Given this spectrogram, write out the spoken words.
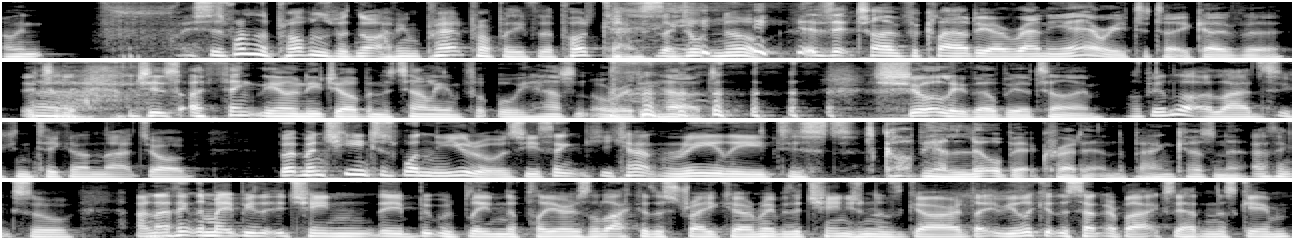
I mean, This is one of the problems with not having prepped properly for the podcast. Is I don't know. is it time for Claudio Ranieri to take over Italy, ah. which is, I think, the only job in Italian football he hasn't already had? Surely there'll be a time. There'll be a lot of lads who can take on that job. But Mancini just won the Euros. You think you can't really just. It's got to be a little bit of credit in the bank, hasn't it? I think so, and I think there might be that the chain they would blame the players, the lack of the striker, maybe the changing of the guard. Like if you look at the centre backs they had in this game,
